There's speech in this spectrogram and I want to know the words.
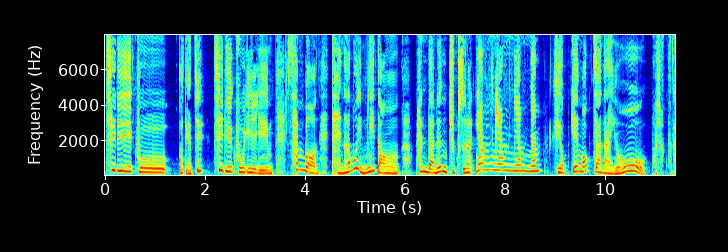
729, 어디 갔지? 7291님, 3번, 대나무입니다. 판다는 죽순을 냠냠냠냠 귀엽게 먹잖아요. 보셨구나.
